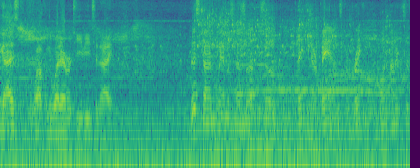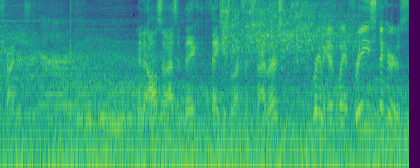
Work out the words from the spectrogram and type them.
guys, welcome to Whatever TV tonight. This time we have a special episode thanking our fans for breaking 100 subscribers. And also, as a big thank you to our subscribers, We're going to give away free stickers.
